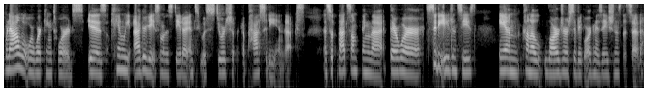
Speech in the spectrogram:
now what we're working towards is can we aggregate some of this data into a stewardship capacity index? And so that's something that there were city agencies and kind of larger civic organizations that said,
